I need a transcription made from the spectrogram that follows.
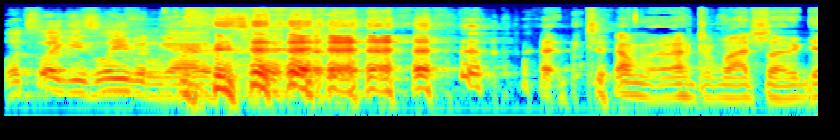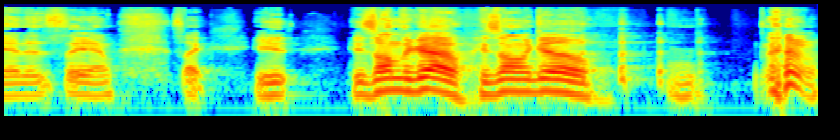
looks like he's leaving, guys. I'm gonna have to watch that again and see him. It's like he he's on the go. He's on the go.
